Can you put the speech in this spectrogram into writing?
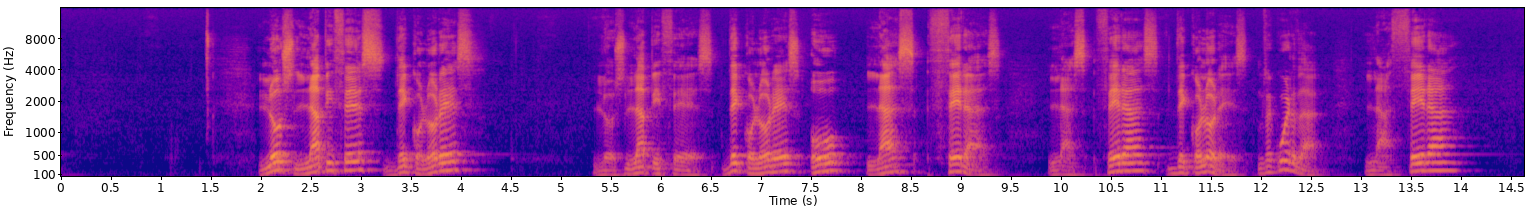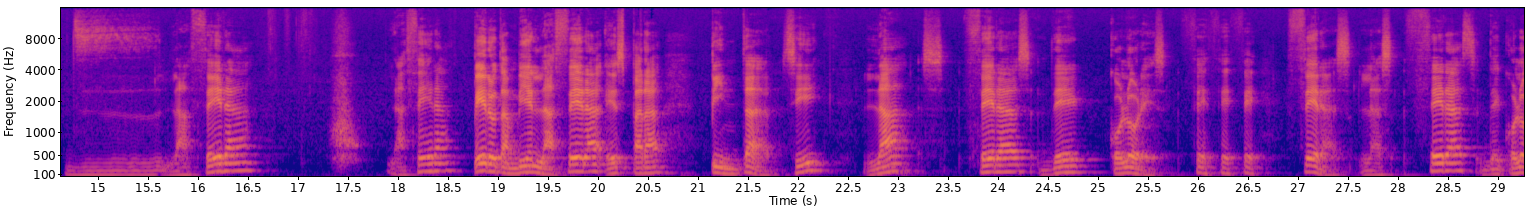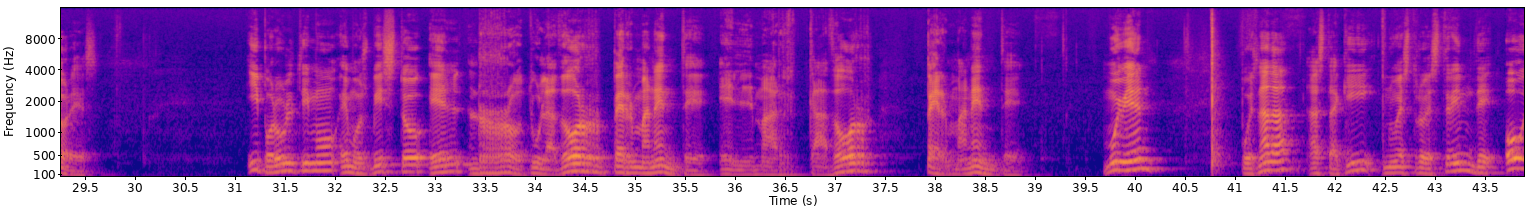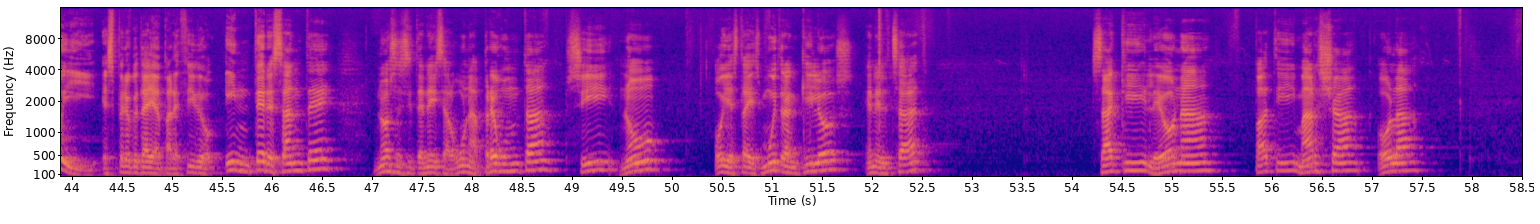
Los lápices de colores. Los lápices de colores o las ceras las ceras de colores. Recuerda, la cera, la cera, la cera, pero también la cera es para pintar, ¿sí? Las ceras de colores. C, C, C. Ceras, las ceras de colores. Y por último, hemos visto el rotulador permanente, el marcador permanente. Muy bien. Pues nada, hasta aquí nuestro stream de hoy. Espero que te haya parecido interesante. No sé si tenéis alguna pregunta. Sí, no. Hoy estáis muy tranquilos en el chat. Saki, Leona, Patti, Marsha, hola.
